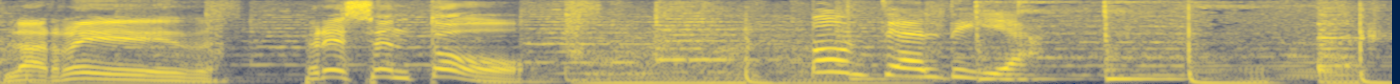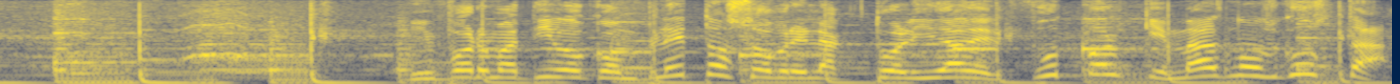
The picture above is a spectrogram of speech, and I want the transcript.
La red presentó Ponte al día. Informativo completo sobre la actualidad del fútbol que más nos gusta,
